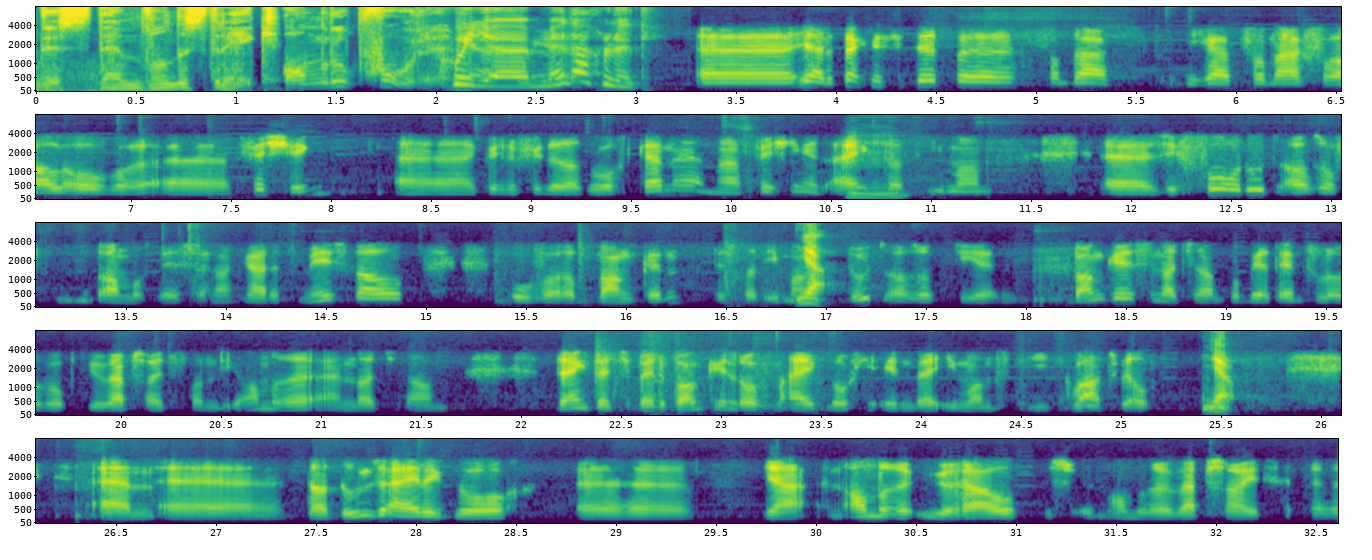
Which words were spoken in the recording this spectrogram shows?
De stem van de streek. Omroep voeren. Goedemiddag, Luc. Uh, ja, de technische tip uh, vandaag die gaat vandaag vooral over uh, phishing. ik weet niet of jullie dat woord kennen, maar phishing is eigenlijk Mhm. dat iemand zich voordoet alsof het iemand anders is. En dan gaat het meestal over banken. Dus dat iemand Ja. doet alsof hij een bank is en dat je dan probeert in te loggen op die website van die andere. En dat je dan denkt dat je bij de bank inlogt, maar eigenlijk log je in bij iemand die kwaad wil. Ja. En eh, dat doen ze eigenlijk door eh, andere URL, dus een andere website eh,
